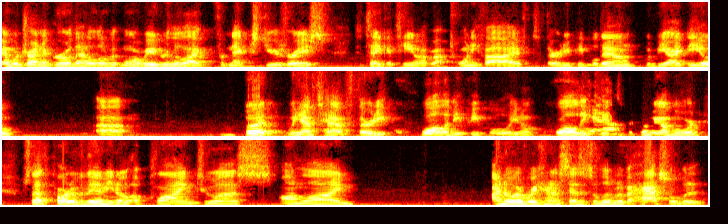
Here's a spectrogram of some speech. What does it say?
and we're trying to grow that a little bit more we'd really like for next year's race to take a team of about 25 to 30 people down would be ideal um, but we have to have 30 quality people you know quality Yeah. kids coming on board so that's part of them you know applying to us online i know everybody kind of says it's a little bit of a hassle but it,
